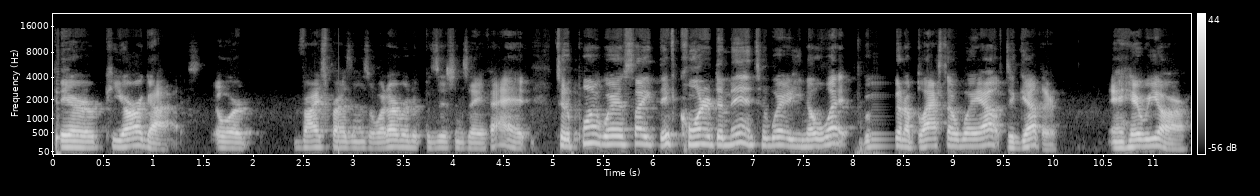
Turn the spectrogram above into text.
their PR guys or vice presidents or whatever the positions they've had to the point where it's like they've cornered them in to where you know what we're gonna blast our way out together, and here we are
